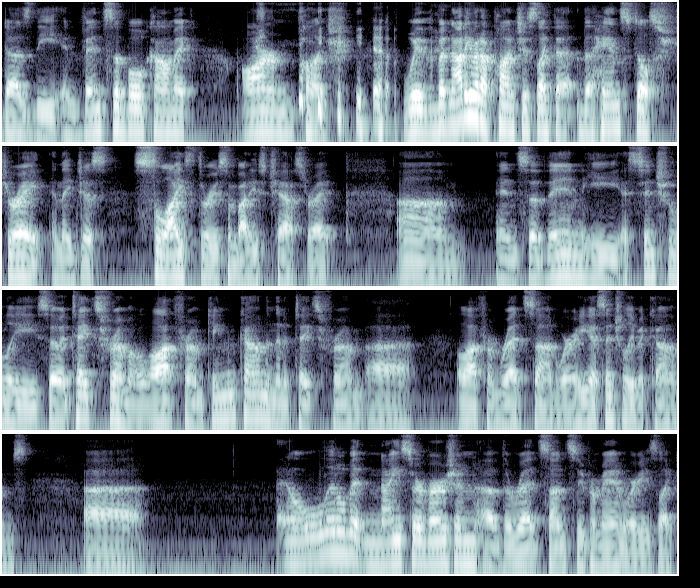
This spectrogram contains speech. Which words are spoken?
does the invincible comic arm punch yeah. with but not even a punch it's like the the hand's still straight and they just slice through somebody's chest right um, and so then he essentially so it takes from a lot from kingdom come and then it takes from uh, a lot from red sun where he essentially becomes uh, a little bit nicer version of the red sun superman where he's like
